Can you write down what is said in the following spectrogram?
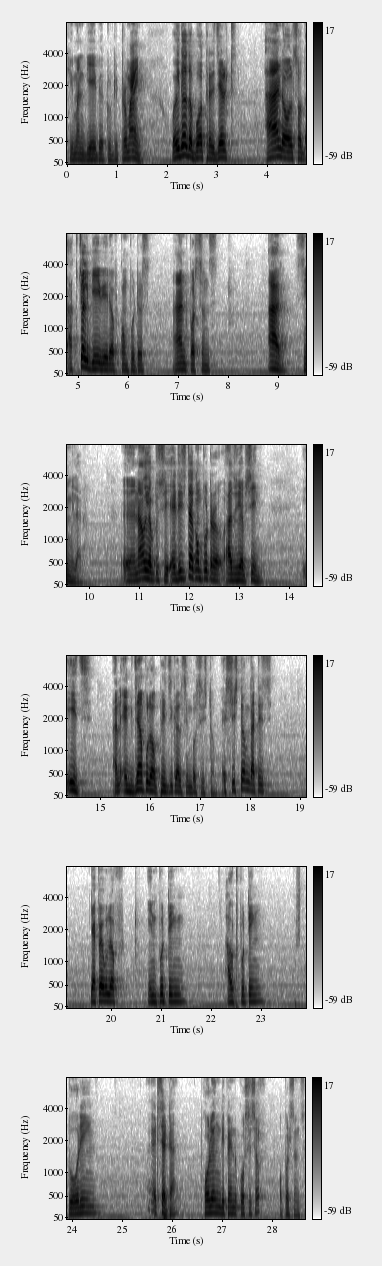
human behavior to determine whether the both result and also the actual behavior of computers and persons are similar. Uh, now, we have to see a digital computer as we have seen is an example of physical symbol system, a system that is capable of inputting, outputting, storing etcetera following different courses of operations.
